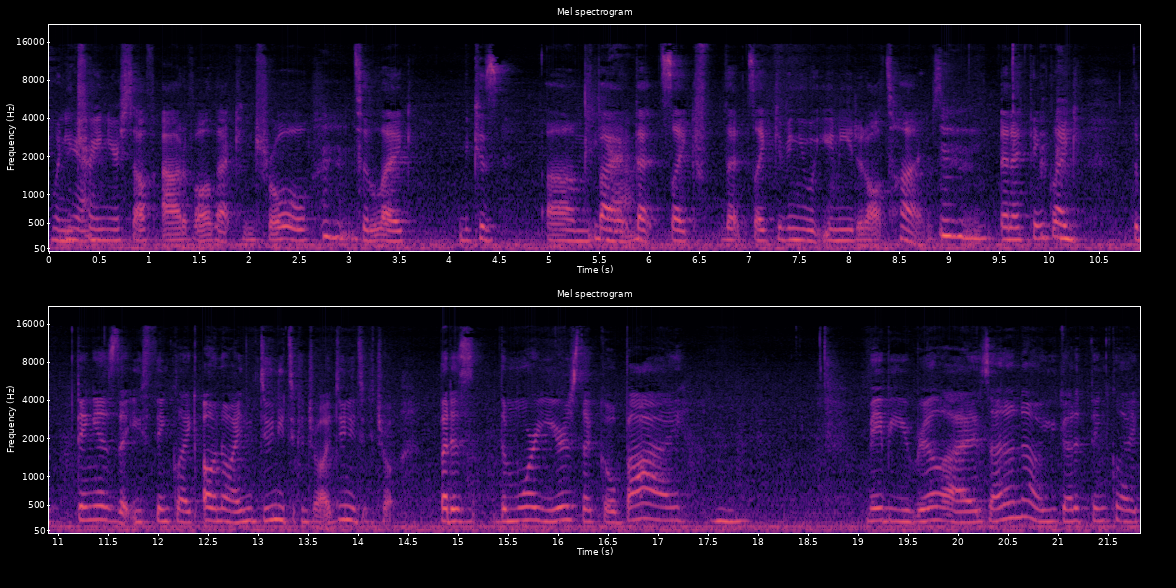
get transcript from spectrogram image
when you yeah. train yourself out of all that control mm-hmm. to like because um by yeah. that's like that's like giving you what you need at all times mm-hmm. and i think like the thing is that you think like oh no i do need to control i do need to control but as the more years that go by Mm-hmm. Maybe you realize, I don't know, you got to think like,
